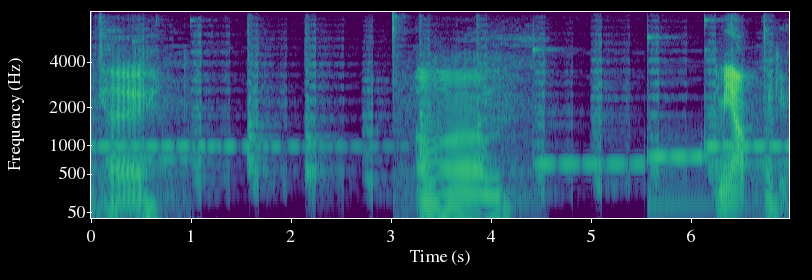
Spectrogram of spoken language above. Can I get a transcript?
Okay. Um. Let me out. Thank you.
